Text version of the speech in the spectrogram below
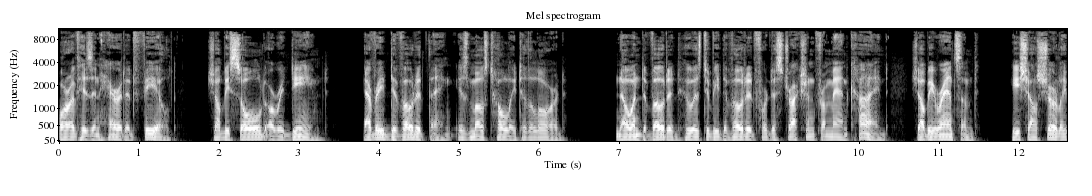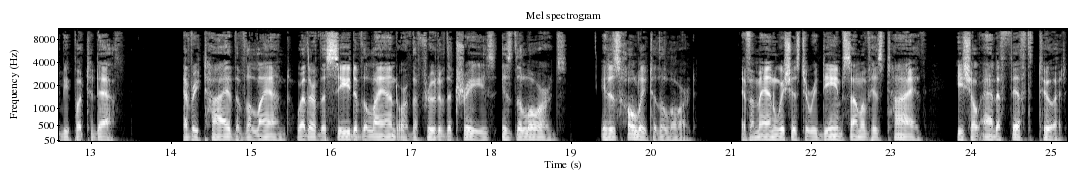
or of his inherited field, shall be sold or redeemed. Every devoted thing is most holy to the Lord. No one devoted who is to be devoted for destruction from mankind shall be ransomed, he shall surely be put to death. Every tithe of the land, whether of the seed of the land or of the fruit of the trees, is the Lord's. It is holy to the Lord. If a man wishes to redeem some of his tithe, he shall add a fifth to it.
